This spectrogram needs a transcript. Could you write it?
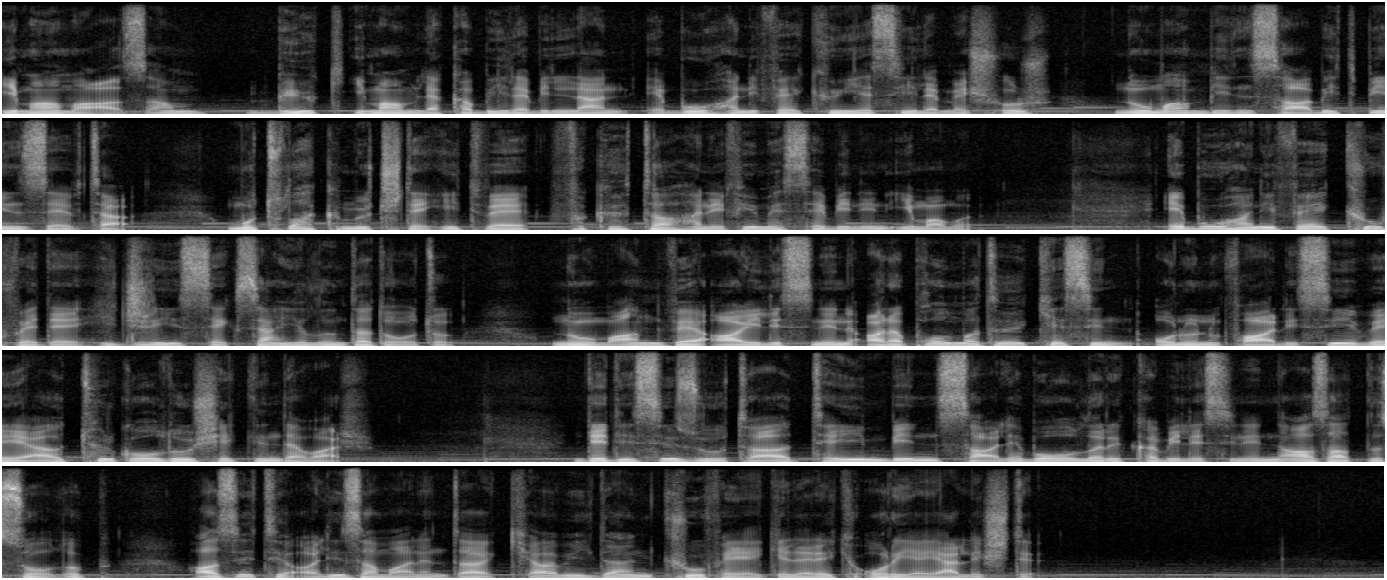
İmam-ı Azam, Büyük İmam lakabıyla bilinen Ebu Hanife künyesiyle meşhur Numan bin Sabit bin Zevta, mutlak müçtehit ve fıkıhta Hanefi mezhebinin imamı. Ebu Hanife Küfe'de Hicri 80 yılında doğdu. Numan ve ailesinin Arap olmadığı kesin onun Farisi veya Türk olduğu şeklinde var. Dedesi Zuta, Teym bin Saleboğulları kabilesinin azatlısı olup, Hz. Ali zamanında Kabil'den Küfe'ye gelerek oraya yerleşti.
